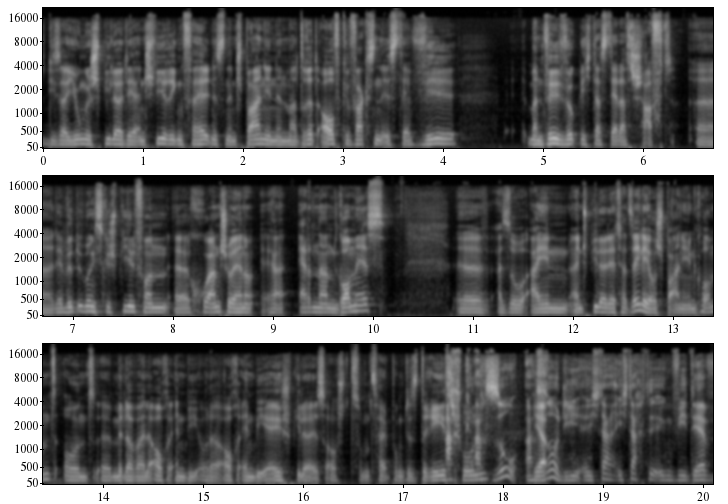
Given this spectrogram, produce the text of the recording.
dieser junge Spieler, der in schwierigen Verhältnissen in Spanien, in Madrid aufgewachsen ist, der will man will wirklich, dass der das schafft. Äh, der wird übrigens gespielt von äh, Juancho Hernan Gomez. Äh, also ein, ein Spieler, der tatsächlich aus Spanien kommt und äh, mittlerweile auch NBA oder auch NBA-Spieler ist, auch zum Zeitpunkt des Drehs ach, schon. Ach so, ach ja. so, die, ich, dachte, ich dachte irgendwie, der,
